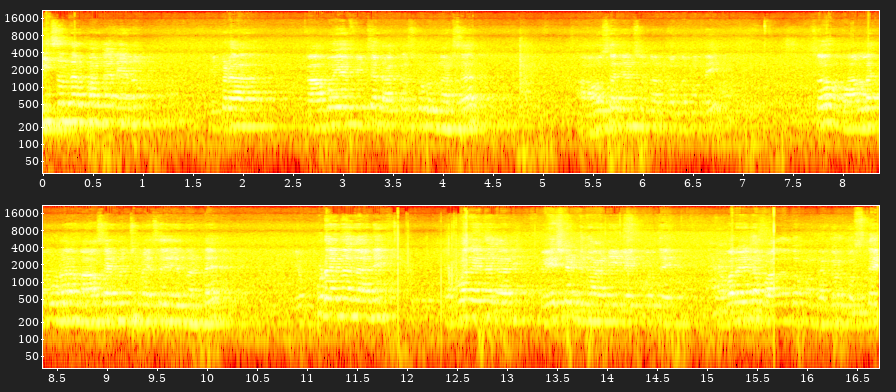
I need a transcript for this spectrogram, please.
ఈ సందర్భంగా నేను ఇక్కడ కాబోయే ఫ్యూచర్ డాక్టర్స్ కూడా ఉన్నారు సార్. అవసర్జన్స్ ఉన్నారు కొంతమంది. సో వాళ్ళకు కూడా నా సైడ్ నుంచి మెసేజ్ ఏంటంటే ఎప్పుడైనా కానీ ఎవరైనా కానీ పేషెంట్ కానీ లేకపోతే ఎవరైనా బాధతో మన దగ్గరకు వస్తే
